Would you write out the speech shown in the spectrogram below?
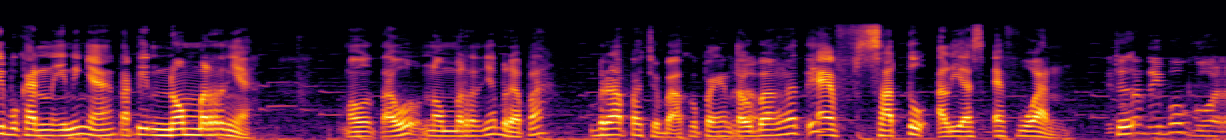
ini bukan ininya, tapi nomornya. Mau tahu nomornya berapa? Berapa coba aku pengen tahu banget ih. F1 alias F1. Itu kan dari Bogor.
